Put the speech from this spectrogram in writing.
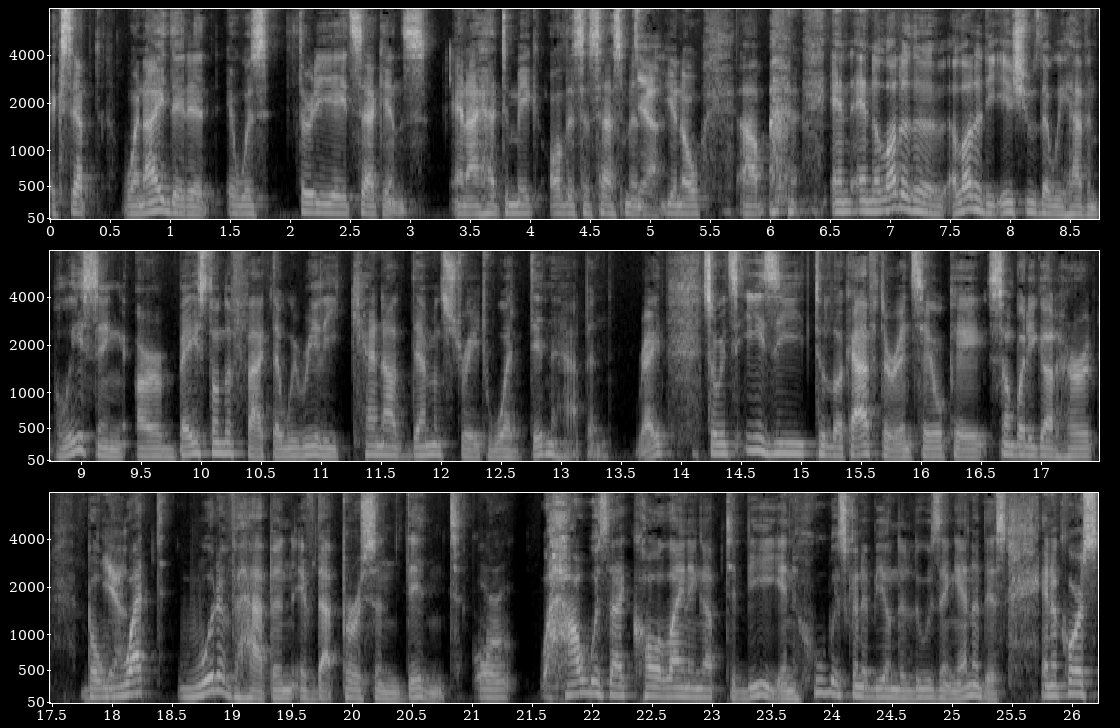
Except when I did it, it was 38 seconds and I had to make all this assessment, Yeah. you know, um, and and a lot of the a lot of the issues that we have in policing are based on the fact that we really cannot demonstrate what didn't happen, right? So it's easy to look after and say, okay, somebody got hurt, but Yeah. what would have happened if that person didn't, or how was that call lining up to be, and who was going to be on the losing end of this? And of course,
